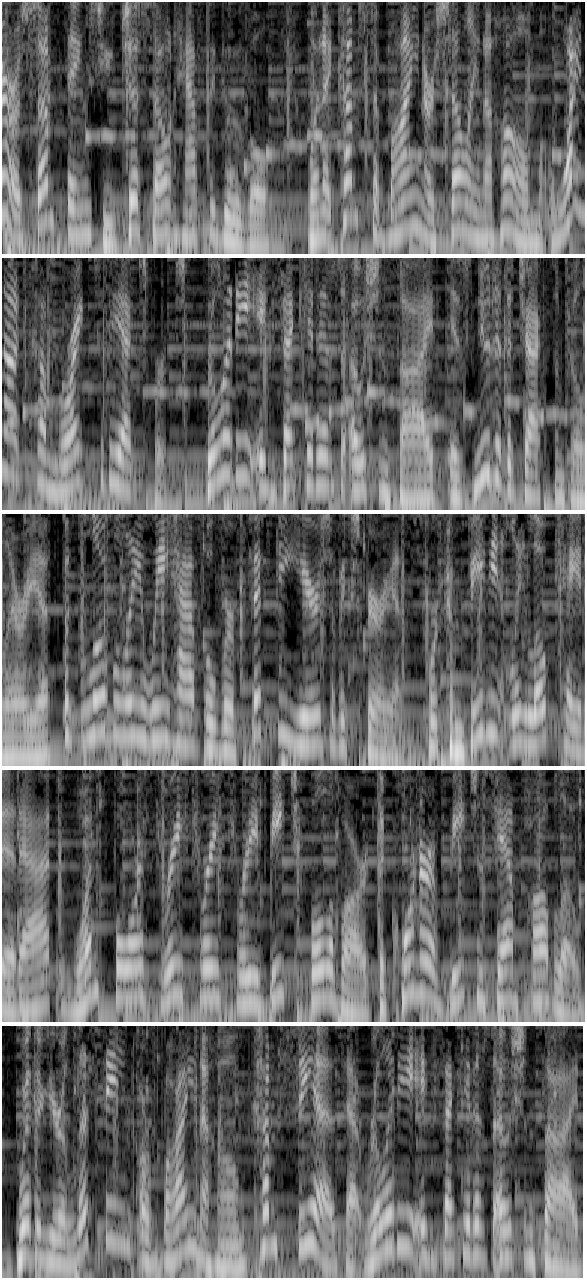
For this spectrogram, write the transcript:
There are some things you just don't have to Google. When it comes to buying or selling a home, why not come right to the experts? Realty Executives Oceanside is new to the Jacksonville area, but globally we have over 50 years of experience. We're conveniently located at 14333 Beach Boulevard, the corner of Beach and San Pablo. Whether you're listing or buying a home, come see us at Realty Executives Oceanside.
